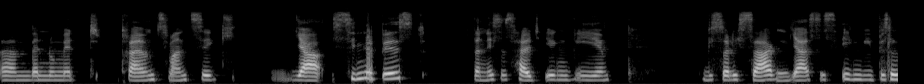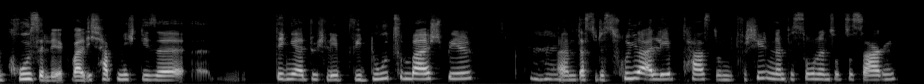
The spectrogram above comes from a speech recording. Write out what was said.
ähm, wenn du mit 23 ja Single bist, dann ist es halt irgendwie, wie soll ich sagen, ja, es ist irgendwie ein bisschen gruselig, weil ich habe nicht diese äh, Dinge durchlebt wie du zum Beispiel mhm. ähm, dass du das früher erlebt hast und mit verschiedenen Personen sozusagen.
